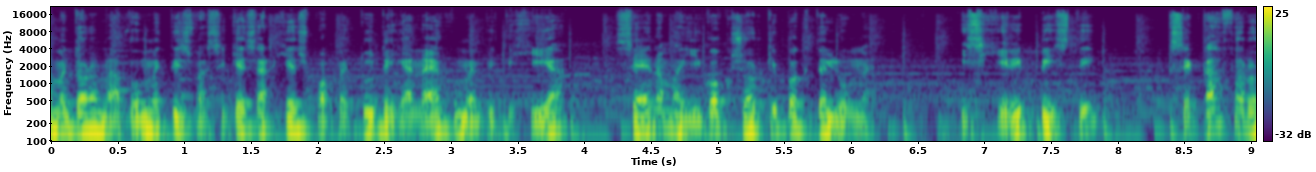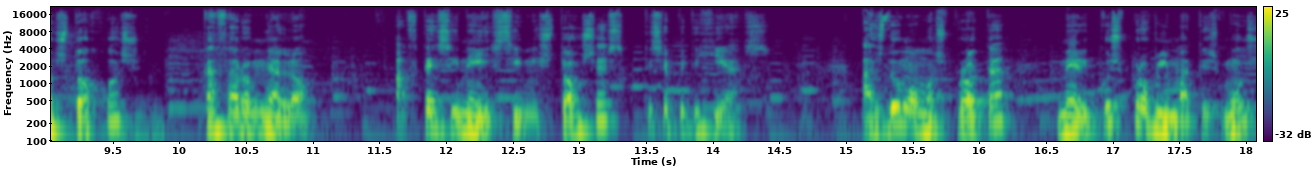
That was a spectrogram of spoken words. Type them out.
Πάμε τώρα να δούμε τις βασικές αρχές που απαιτούνται για να έχουμε επιτυχία σε ένα μαγικό ξόρκι που εκτελούμε. Ισχυρή πίστη, ξεκάθαρος στόχος, καθαρό μυαλό. Αυτές είναι οι συνιστώσεις της επιτυχίας. Ας δούμε όμως πρώτα μερικούς προβληματισμούς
